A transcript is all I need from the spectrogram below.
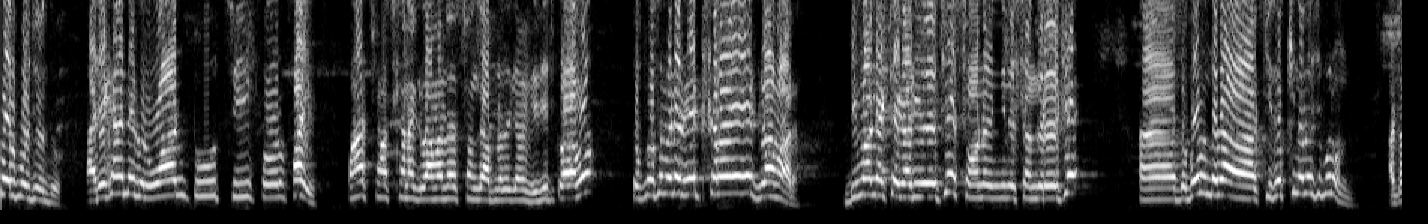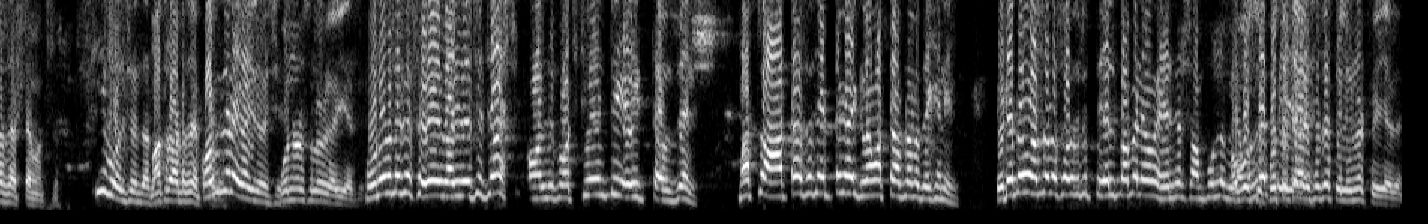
গোল পর্যন্ত। আর এখানে দেখুন one two three four five পাঁচ পাঁচখানা গ্লামারের সঙ্গে আপনাদেরকে আমি ভিজিট করাবো। তো প্রথমে এটা রেড কালারের গ্লামার ডিমান্ড একটা গাড়ি রয়েছে সন ইঞ্জিনের সঙ্গে রয়েছে। তো বলুন দাদা কি দক্ষিণা রয়েছে বলুন? আঠাশ হাজার টাকা মাত্র। কি বলছেন দাদা? মাত্র আঠাশ হাজার। কতদিনের গাড়ি রয়েছে? পনেরো ষোলোর গাড়ি আছে। পনেরো থেকে ষোলো গাড়ি রয়েছে just only for twenty eight thousand মাত্র আঠাশ হাজার টাকায় গ্লামারটা আপনারা দেখে নিন। এটাতেও আপনারা সরাসরি তেল পাবেন এবং হেলমেট সম্পূর্ণ সাথে তেল হেলমেট পেয়ে যাবেন।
